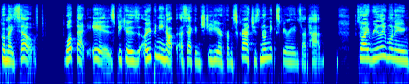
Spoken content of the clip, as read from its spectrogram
for myself what that is because opening up a second studio from scratch is not an experience I've had. So I really want to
